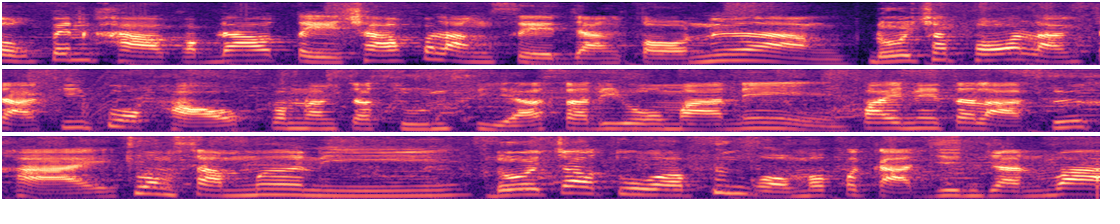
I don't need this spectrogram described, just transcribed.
ตกเป็นข่าวกับดาวเตะชาวฝรั่งเศสอย่างต่อเนื่อง โดยเฉพาะหลังจากที่พวกเขากำลังจะสูญเสียซาดิโอมาเน่ไปในตลาดซื้อขายช่วงซัมเมอร์นี้ โดยเจ้าตัวเพิ่งออกมาประกาศยืนยันว่า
